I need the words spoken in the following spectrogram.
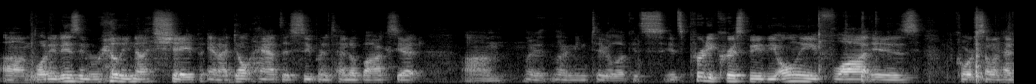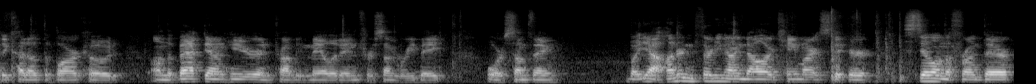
Um, but it is in really nice shape, and I don't have this Super Nintendo box yet. Um, let, let me take a look. It's it's pretty crispy. The only flaw is, of course, someone had to cut out the barcode on the back down here and probably mail it in for some rebate or something. But yeah, $139 Kmart sticker still on the front there.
